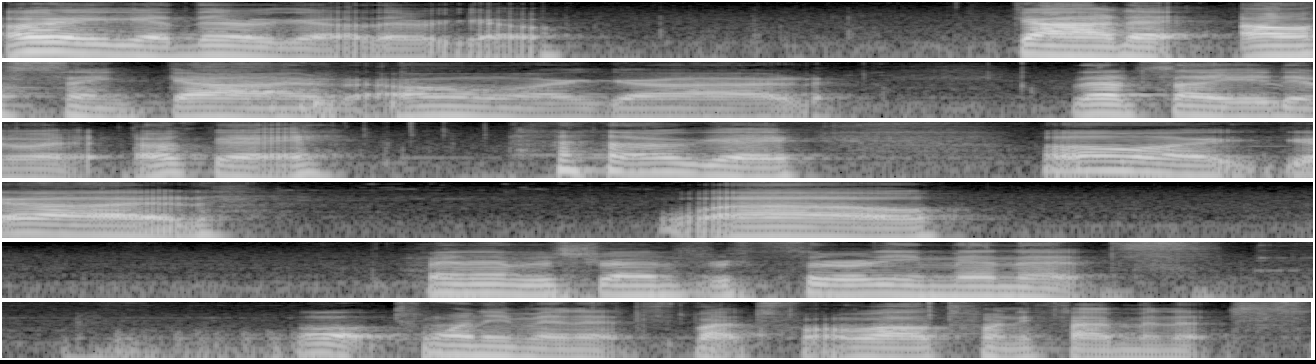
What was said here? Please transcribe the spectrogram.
Okay, good. There we go. There we go. Got it. Oh, thank God. Oh my God. That's how you do it. Okay. okay. Oh my God. Wow. Been in shrine for 30 minutes. Well, 20 minutes, but tw well, 25 minutes.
